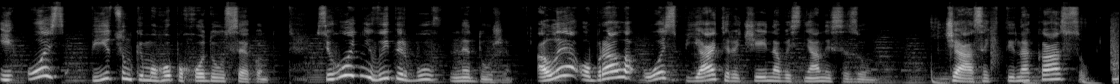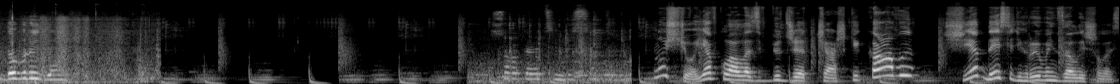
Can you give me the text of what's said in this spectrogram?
І ось підсумки мого походу у секонд. Сьогодні вибір був не дуже, але обрала ось 5 речей на весняний сезон. Час йти на касу. Добрий день. 49,70. Ну що, я вклалась в бюджет чашки кави, ще 10 гривень залишилось.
